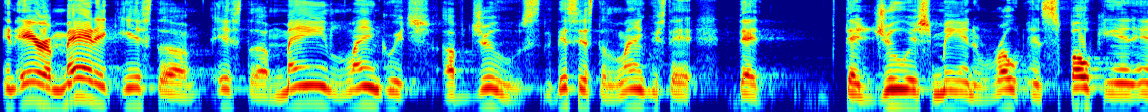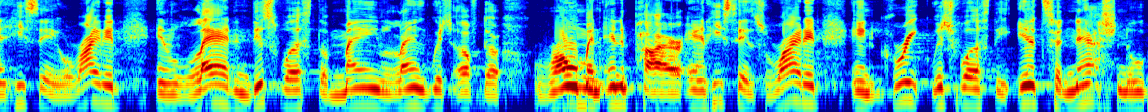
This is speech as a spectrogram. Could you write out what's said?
In Aramaic is the, is the main language of Jews. This is the language that, that, that Jewish men wrote and spoke in. And he said, write it in Latin. This was the main language of the Roman Empire. And he says, write it in Greek, which was the international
